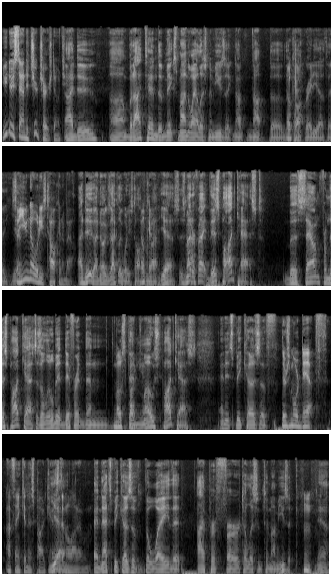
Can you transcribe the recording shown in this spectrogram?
you do sound at your church, don't you? I do, um, but I tend to mix mine the way I listen to music, not not the, the Okay. talk radio thing. So you know what he's talking about. I do. I know exactly what he's talking Okay. about. Yes. As a matter of fact, this podcast, the sound from this podcast is a little bit different than Most than podcasts. most podcasts, and it's because of There's more depth, I think, in this podcast Yeah. than a lot of them. and that's because of the way that I prefer to listen to my music. Yeah,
